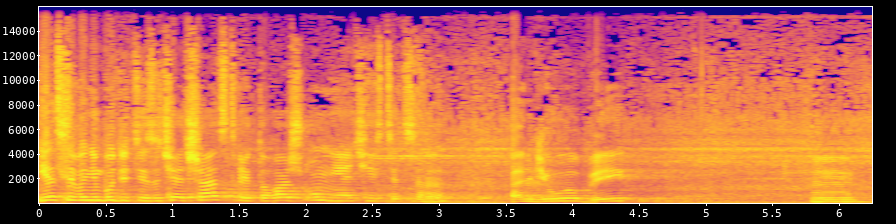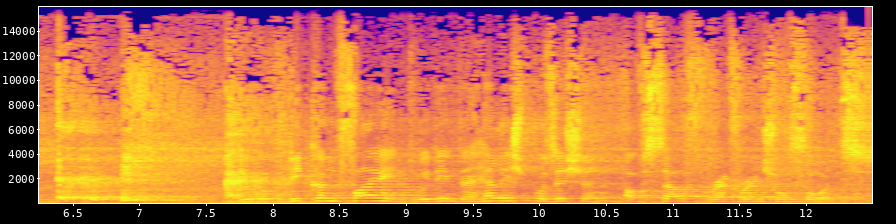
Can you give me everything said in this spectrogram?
Если вы не будете изучать шастры, то ваш ум не очистится. And you will be mm, you will be confined within the hellish position of self-referential thoughts.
